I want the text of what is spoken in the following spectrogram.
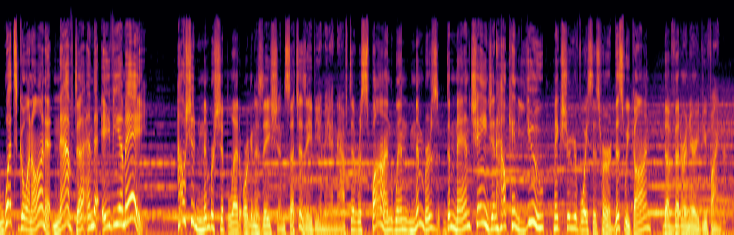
What's going on at NAVTA and the AVMA? How should membership led organizations such as AVMA and NAVTA respond when members demand change? And how can you make sure your voice is heard? This week on The Veterinary Viewfinder.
